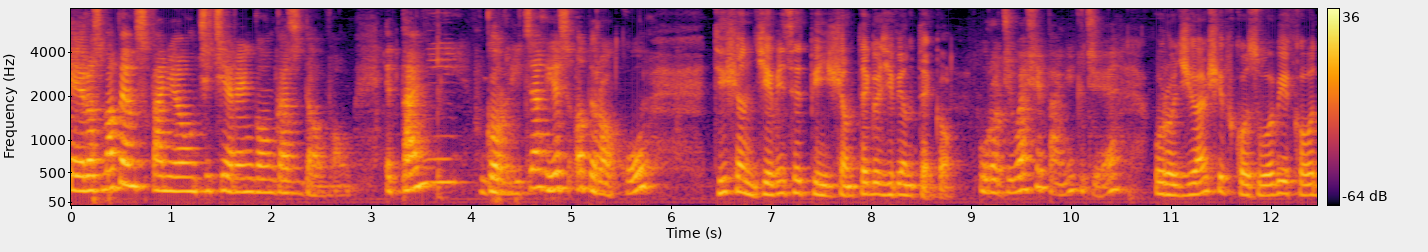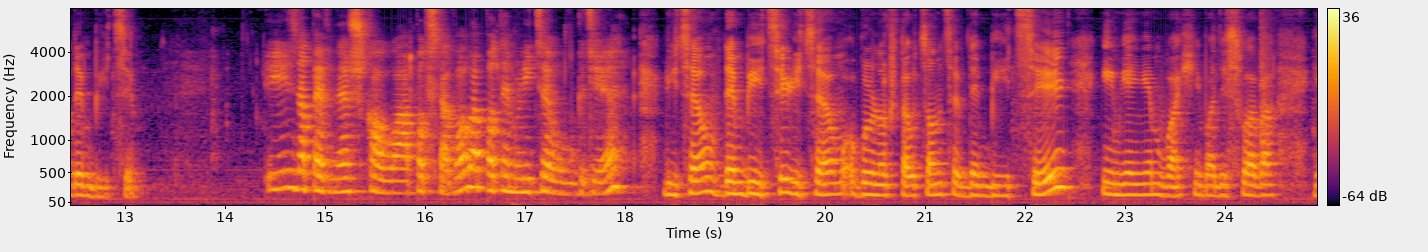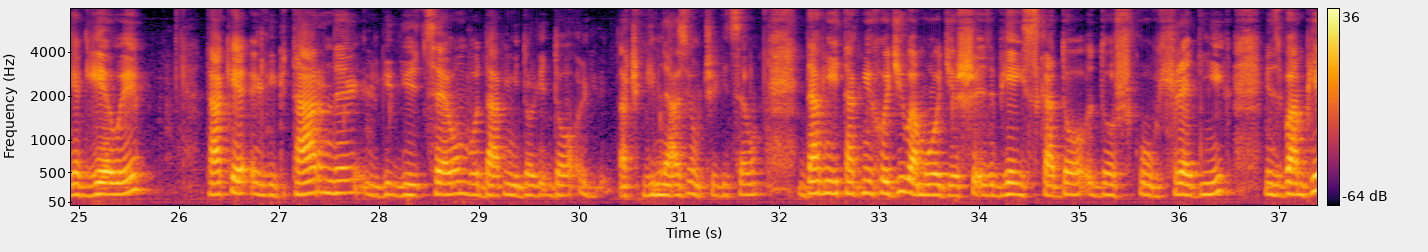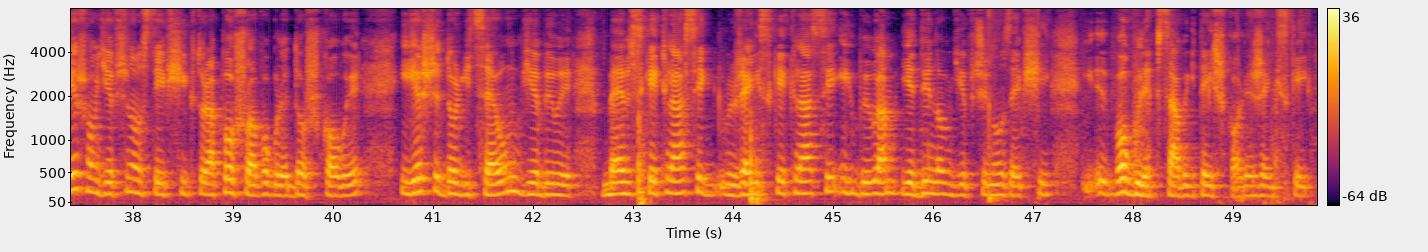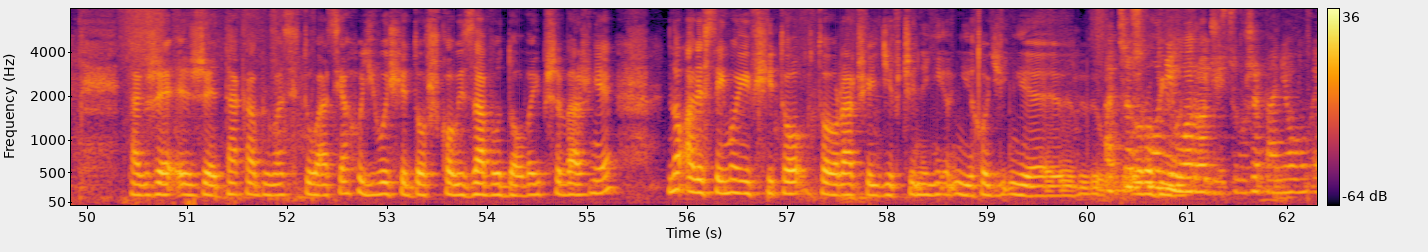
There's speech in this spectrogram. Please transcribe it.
E, Rozmawiam z panią Cicieręgą Gazdową. E, Pani w Gorlicach jest od roku. 1959. Urodziła się pani gdzie? Urodziłam się w Kozłowie koło Dębicy. I zapewne szkoła podstawowa, potem liceum gdzie? Liceum w Dębicy, liceum ogólnokształcące w Dębicy imieniem właśnie Władysława Jagieły. Takie elitarne li- liceum, bo dawniej do, do, znaczy gimnazjum czy liceum, dawniej tak nie chodziła młodzież wiejska do, do szkół średnich, więc byłam pierwszą dziewczyną z tej wsi, która poszła w ogóle do szkoły i jeszcze do liceum, gdzie były męskie klasy, żeńskie klasy i byłam jedyną dziewczyną ze wsi w ogóle w całej tej szkole żeńskiej. Także, że taka była sytuacja. Chodziło się do szkoły zawodowej przeważnie. No ale z tej mojej wsi to, to raczej dziewczyny nie, nie chodzi, nie A co robiły. skłoniło rodziców, że panią. y,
